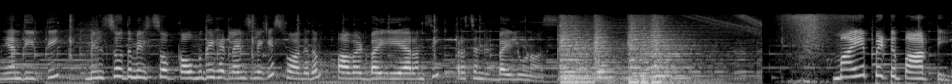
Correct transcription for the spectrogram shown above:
ഞാൻ ദീപ്തി. മിൽസോ ദ മിൽസോ കൗമുദി ഹെഡ്ലൈൻസിലേക്ക് സ്വാഗതം. Powered by A R M C presented by ലൂണാസ് മയപ്പെട്ട് പാർട്ടി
